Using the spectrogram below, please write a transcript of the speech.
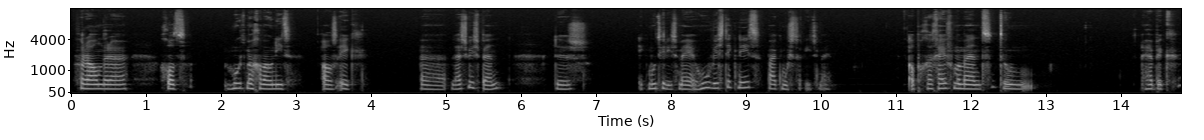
veranderen. God moet me gewoon niet als ik uh, lesbisch ben. Dus ik moet hier iets mee. Hoe wist ik niet, maar ik moest er iets mee. Op een gegeven moment toen heb ik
